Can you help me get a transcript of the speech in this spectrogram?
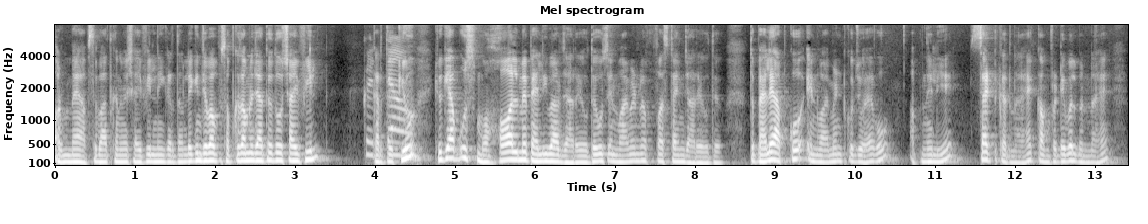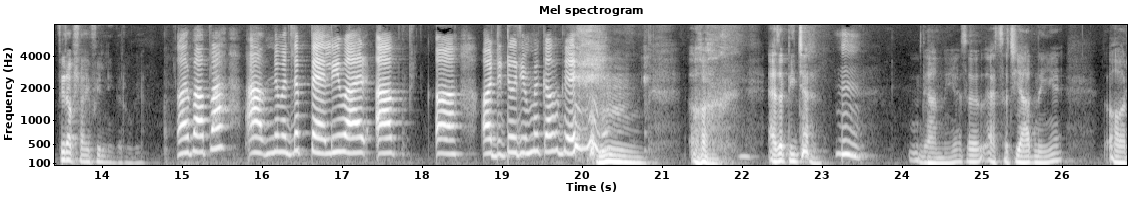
और मैं आपसे बात करने में शाही फील नहीं करता हूँ लेकिन जब आप सबके सामने जाते हो तो शाही फील करते हो। क्यों? क्योंकि आप उस माहौल में पहली बार जा रहे होते हो उस एनवायरनमेंट में आप फ़र्स्ट टाइम जा रहे होते हो। तो पहले आपको इन्वायरमेंट को जो है वो अपने लिए सेट करना है कंफर्टेबल बनना है फिर आप शाही फील नहीं करोगे। और पापा आपने मतलब पहली बार आप ऑडिटोरियम में कब गए? एज अ टीचर ध्यान नहीं है ऐसा सच याद नहीं है। और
